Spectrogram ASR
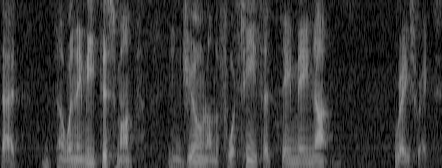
That uh, when they meet this month in June on the 14th, that they may not raise rates.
